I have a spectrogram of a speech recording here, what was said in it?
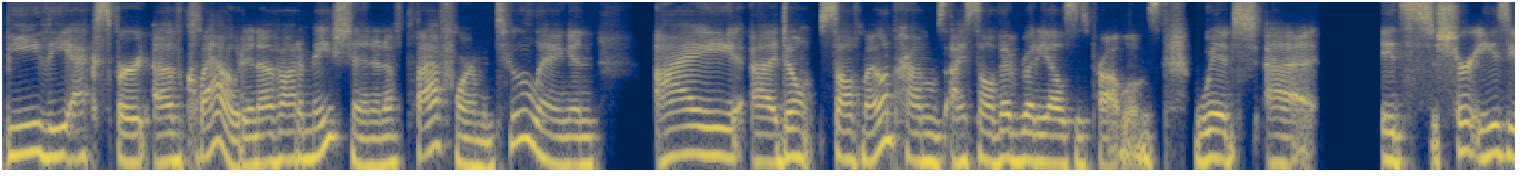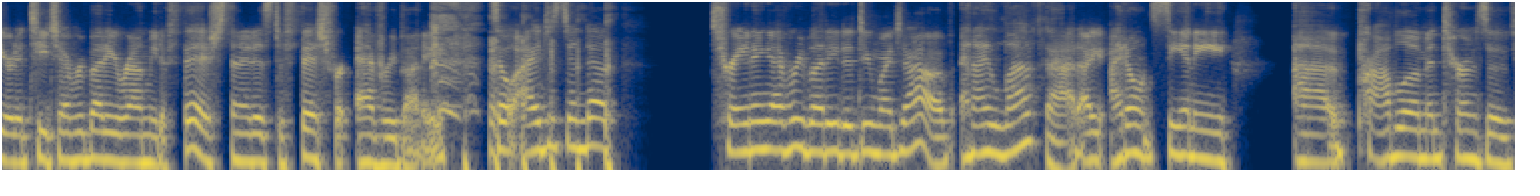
be the expert of cloud and of automation and of platform and tooling and I uh, don't solve my own problems. I solve everybody else's problems, which uh, it's sure easier to teach everybody around me to fish than it is to fish for everybody. so I just end up training everybody to do my job. And I love that. I, I don't see any uh, problem in terms of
